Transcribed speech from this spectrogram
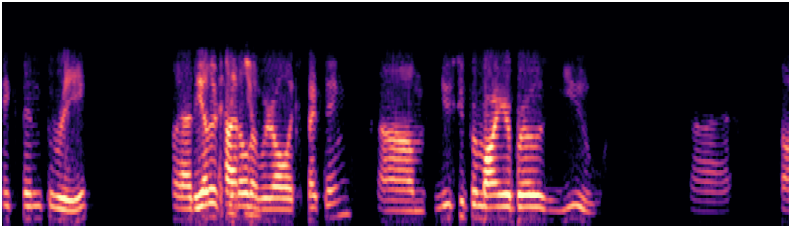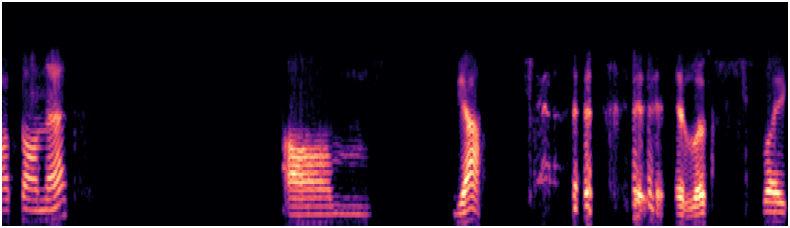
Pikmin 3. Uh, the other I title you- that we are all expecting, um, New Super Mario Bros. U. Uh, thoughts on that? Um, yeah. it, it it looks like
